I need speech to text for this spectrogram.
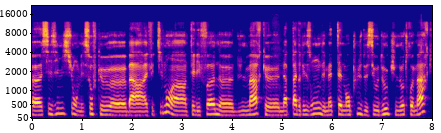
euh, ces émissions. Mais sauf que euh, bah effectivement un téléphone euh, d'une marque euh, n'a pas de raison d'émettre tellement plus de CO2 qu'une autre marque.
